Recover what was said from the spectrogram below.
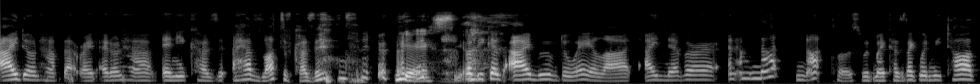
I don't have that right. I don't have any cousin. I have lots of cousins. right? Yes, yeah. but because I moved away a lot, I never and I'm not not close with my cousins. Like when we talk,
